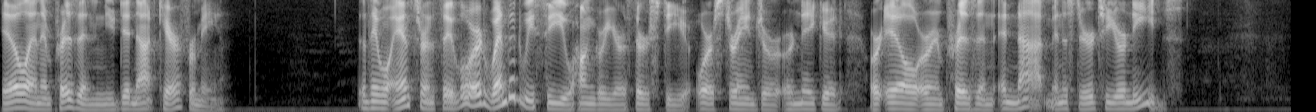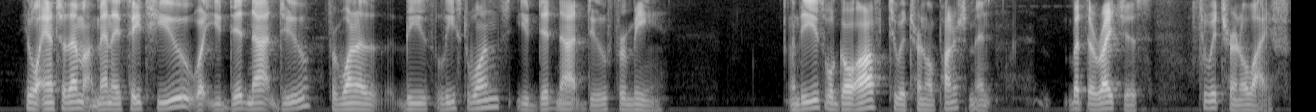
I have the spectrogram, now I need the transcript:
Ill and in prison, and you did not care for me. Then they will answer and say, Lord, when did we see you hungry or thirsty, or a stranger, or naked, or ill, or in prison, and not minister to your needs? He will answer them, Amen, I say to you, what you did not do for one of these least ones, you did not do for me. And these will go off to eternal punishment, but the righteous to eternal life.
